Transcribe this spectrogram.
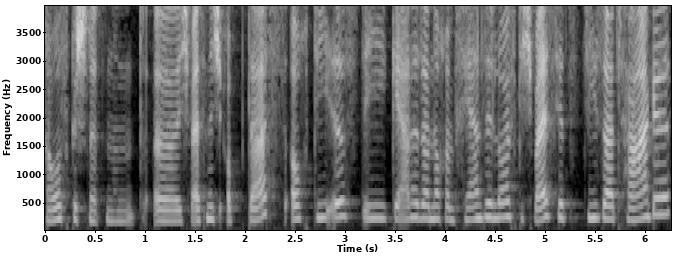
rausgeschnitten. Und äh, ich weiß nicht, ob das auch die ist, die gerne dann noch im Fernsehen läuft. Ich weiß jetzt dieser Tage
